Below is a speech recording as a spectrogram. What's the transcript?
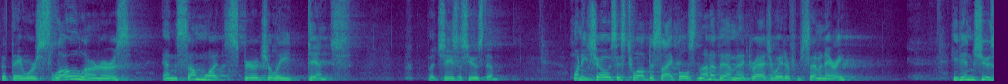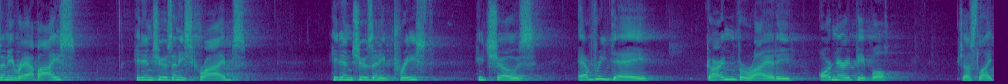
that they were slow learners and somewhat spiritually dense. But Jesus used them. When he chose his 12 disciples, none of them had graduated from seminary. He didn't choose any rabbis. He didn't choose any scribes. He didn't choose any priest. He chose everyday, garden variety, ordinary people just like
